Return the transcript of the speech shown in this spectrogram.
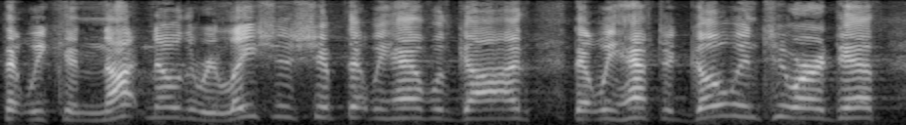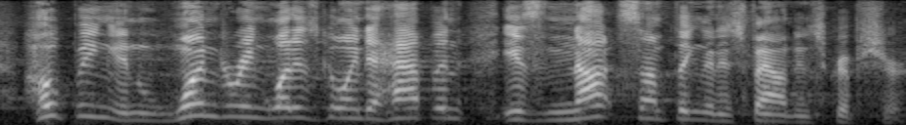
that we cannot know the relationship that we have with God, that we have to go into our death hoping and wondering what is going to happen, is not something that is found in Scripture.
